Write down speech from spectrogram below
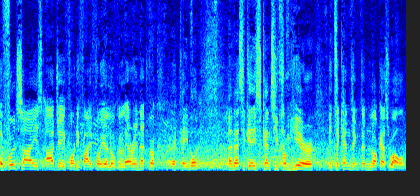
a full size RJ45 for your local area network uh, cable. And as you can see from here, it's a Kensington lock as well.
